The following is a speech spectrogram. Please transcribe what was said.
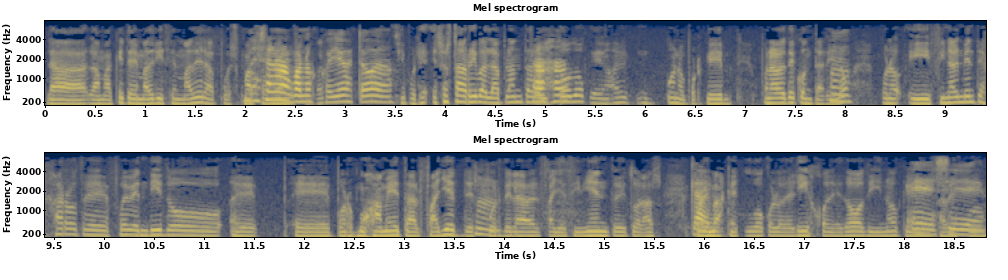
la, la, maqueta de Madrid en madera, pues más Eso no lo conozco yo, todo. Sí, pues eso está arriba en la planta del todo, que, bueno, porque, bueno, ahora te contaré, ¿no? Mm. Bueno, y finalmente Harrod eh, fue vendido... Eh, eh, por Mohamed Al-Fayed después mm. del fallecimiento y todos los problemas que tuvo con lo del hijo de Dodi, ¿no? Que, eh,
